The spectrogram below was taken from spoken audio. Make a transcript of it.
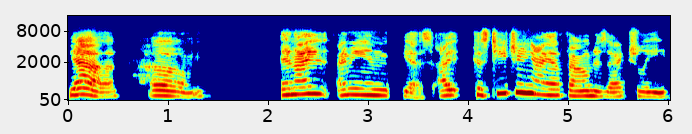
Yeah. Um, and I, I mean, yes, I, because teaching I have found is actually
